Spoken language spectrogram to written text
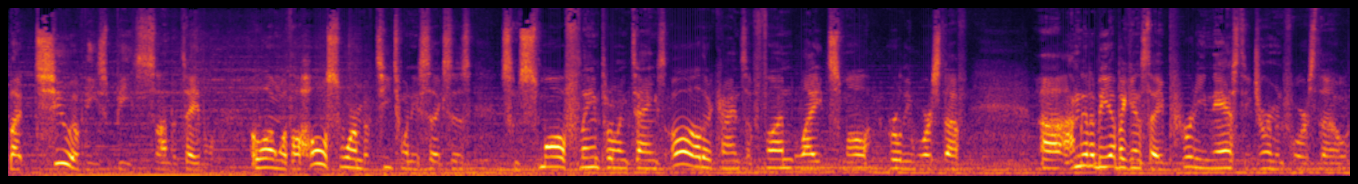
but two of these beasts on the table, along with a whole swarm of T 26s, some small flame throwing tanks, all other kinds of fun, light, small, early war stuff. Uh, I'm going to be up against a pretty nasty German force, though.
